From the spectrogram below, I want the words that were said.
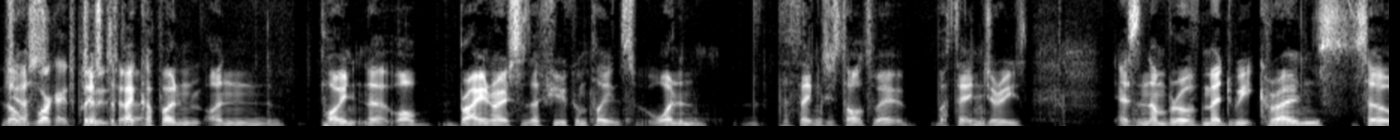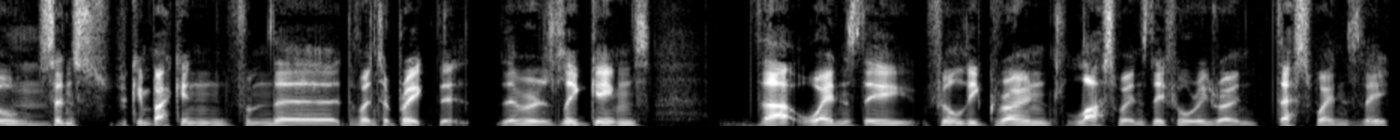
they'll just, work out to play just to with each pick up on on the point that well, Brian Rice has a few complaints. One of the things he's talked about with the injuries is the number of midweek rounds. So since we came back in from the the winter break, that there was league games that Wednesday, full league round last Wednesday, full league round this Wednesday.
